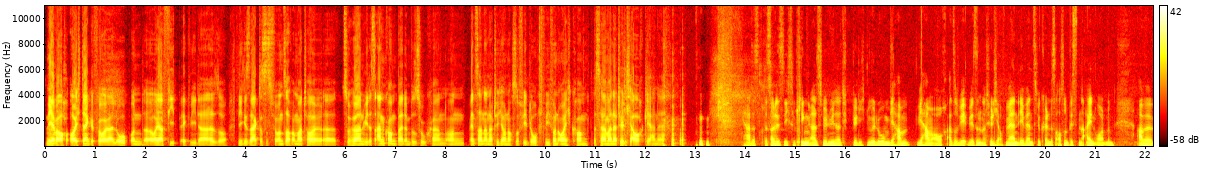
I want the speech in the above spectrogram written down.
nee, aber auch euch danke für euer Lob und äh, euer Feedback wieder. Also, wie gesagt, das ist für uns auch immer toll äh, zu hören, wie das ankommt bei den Besuchern. Und wenn es dann natürlich auch noch so viel Lob wie von euch kommt, das hören wir natürlich auch gerne. Ja, das, das soll jetzt nicht so klingen, als würden wir natürlich nur loben. Wir haben, wir haben auch, also wir, wir sind natürlich auf mehreren Events, wir können das auch so ein bisschen einordnen, aber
